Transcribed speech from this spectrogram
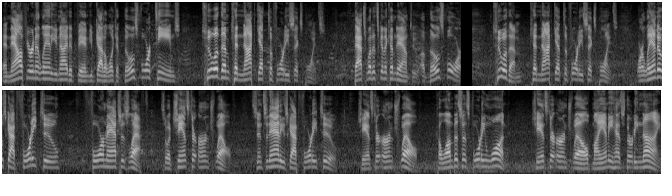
And now, if you're an Atlanta United fan, you've got to look at those four teams. Two of them cannot get to 46 points. That's what it's going to come down to. Of those four, two of them cannot get to 46 points. Orlando's got 42, four matches left, so a chance to earn 12. Cincinnati's got 42, chance to earn 12. Columbus has 41, chance to earn 12. Miami has 39,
